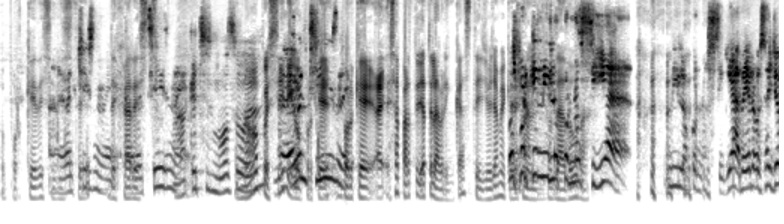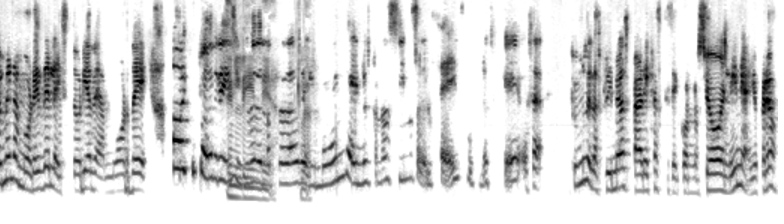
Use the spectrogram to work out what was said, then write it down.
¿O por qué decidiste chisme, dejar esto? Ah, qué chismoso. No, ¿eh? pues sí, digo, porque, porque, esa parte ya te la brincaste y yo ya me quedé Pues porque con ni lo conocía, ni lo conocía. A ver, o sea, yo me enamoré de la historia de amor de, ay, qué padre, siempre del otro lado claro. del mundo y nos conocimos en el Facebook, no sé qué. O sea, fuimos de las primeras parejas que se conoció en línea, yo creo,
